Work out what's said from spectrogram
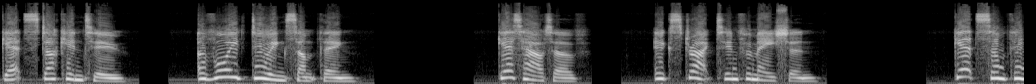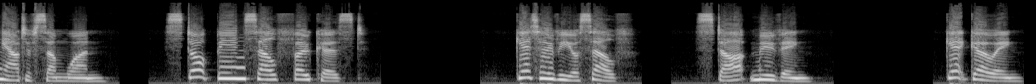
Get stuck into. Avoid doing something. Get out of. Extract information. Get something out of someone. Stop being self-focused. Get over yourself. Start moving. Get going.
